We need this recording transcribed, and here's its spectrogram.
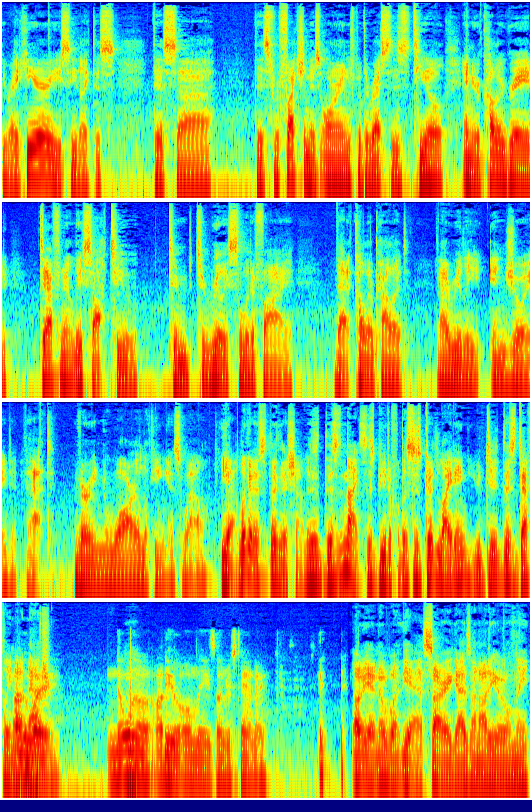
right here. You see like this this uh, this reflection is orange, but the rest is teal, and your color grade definitely sought to to to really solidify that color palette, and I really enjoyed that very noir looking as well. Yeah, look at this. Look at this shot. This is this is nice. This is beautiful. This is good lighting. You did this is definitely not natural. way, no one on audio only is understanding. Oh yeah, no one. Yeah, sorry guys on audio only.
